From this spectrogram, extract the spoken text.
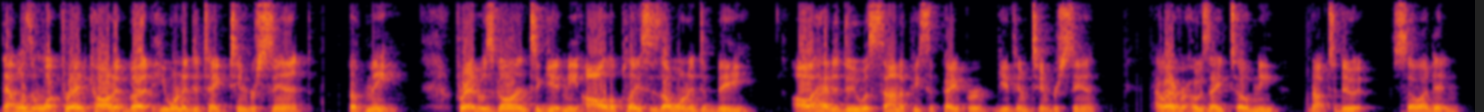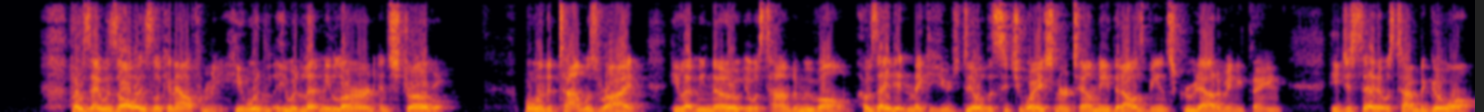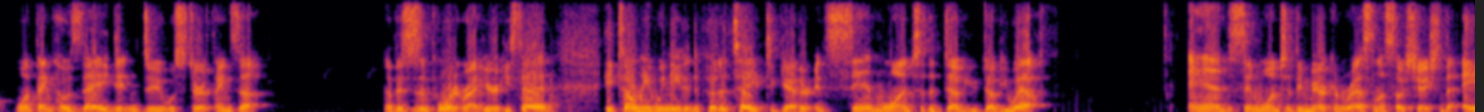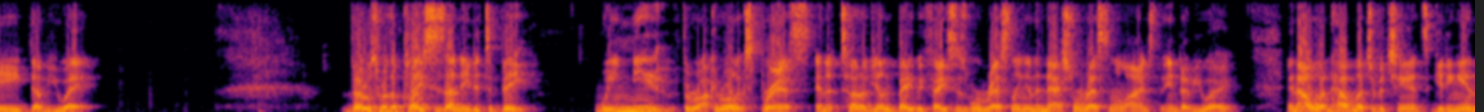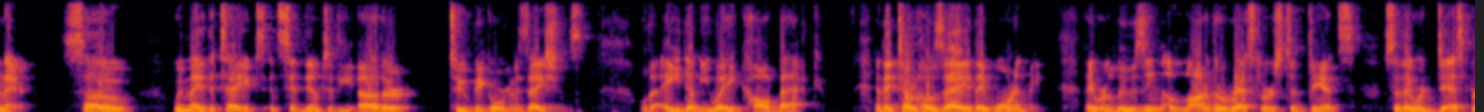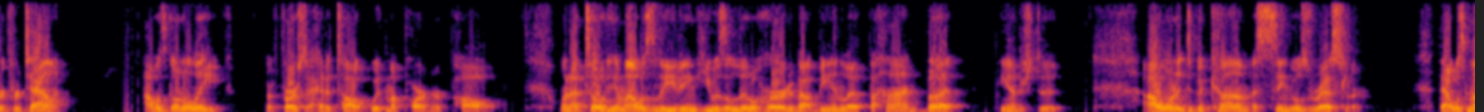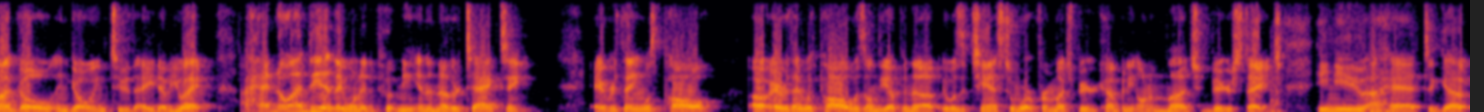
That wasn't what Fred called it, but he wanted to take 10% of me. Fred was going to get me all the places I wanted to be. All I had to do was sign a piece of paper, give him 10%, However, Jose told me not to do it, so I didn't. Jose was always looking out for me. He would he would let me learn and struggle. But when the time was right, he let me know it was time to move on. Jose didn't make a huge deal of the situation or tell me that I was being screwed out of anything. He just said it was time to go on. One thing Jose didn't do was stir things up. Now, this is important right here. He said, he told me we needed to put a tape together and send one to the WWF and send one to the American Wrestling Association, the AWA. Those were the places I needed to be. We knew the Rock and Roll Express and a ton of young baby faces were wrestling in the National Wrestling Alliance, the NWA, and I wouldn't have much of a chance getting in there. So we made the tapes and sent them to the other two big organizations. Well, the AWA called back and they told Jose they wanted me. They were losing a lot of their wrestlers to Vince, so they were desperate for talent. I was going to leave, but first I had to talk with my partner, Paul. When I told him I was leaving, he was a little hurt about being left behind, but he understood. I wanted to become a singles wrestler. That was my goal in going to the AWA. I had no idea they wanted to put me in another tag team. Everything was Paul. Uh, everything with Paul was on the up and up. It was a chance to work for a much bigger company on a much bigger stage. He knew I had to go.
